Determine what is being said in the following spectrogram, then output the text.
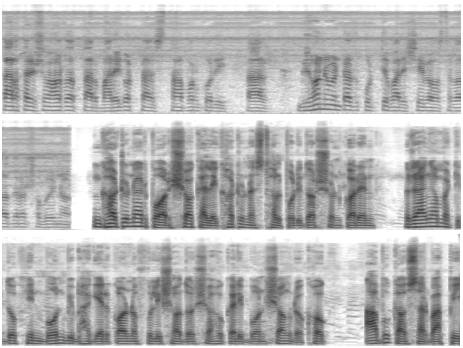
তাড়াতাড়ি সহায়তা তার বাড়িঘরটা স্থাপন করে তার গৃহ নির্মাণটা করতে পারে, সেই ব্যবস্থা করার জন্য সবই ঘটনার পর সকালে ঘটনাস্থল পরিদর্শন করেন রাঙামাটি দক্ষিণ বন বিভাগের কর্ণফুলী সদর সহকারী বন সংরক্ষক আবু কাউসার বাপি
